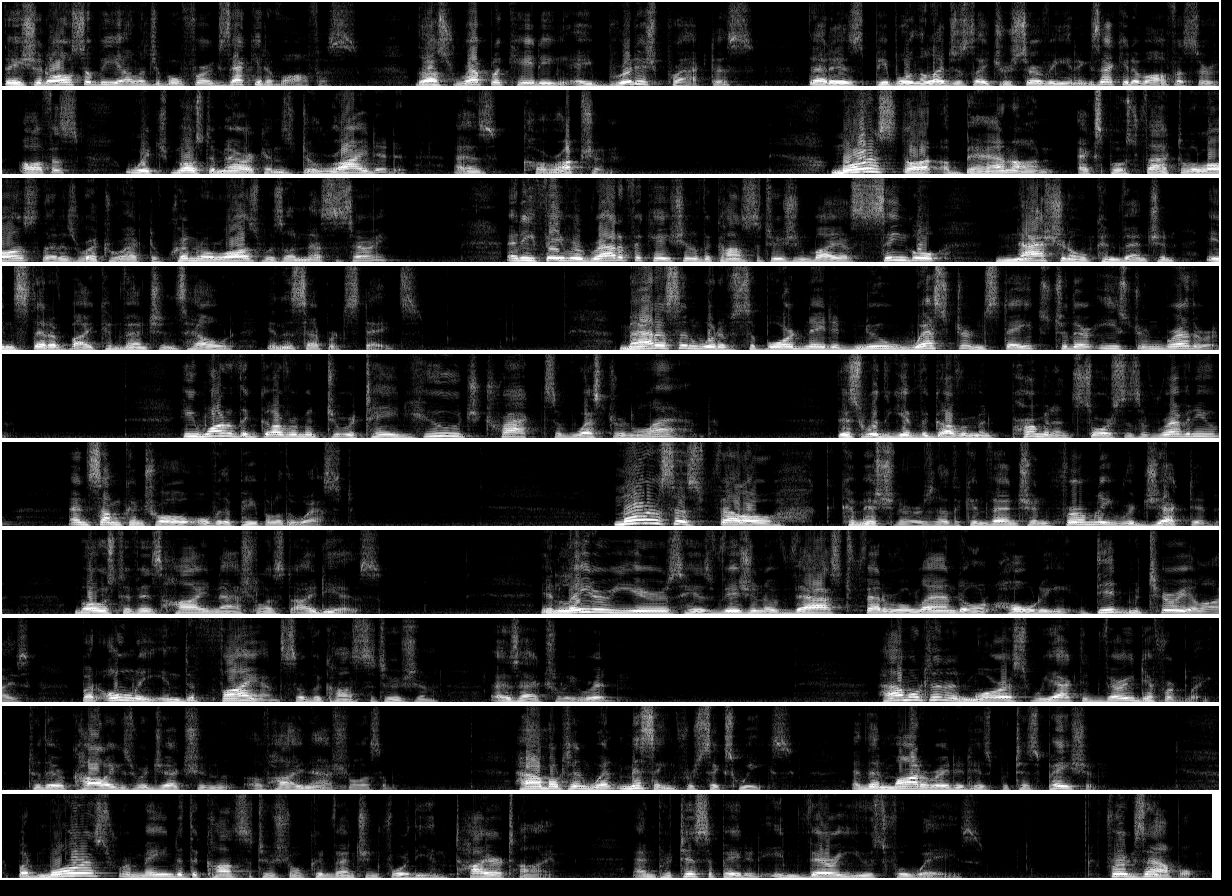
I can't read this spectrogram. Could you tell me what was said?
They should also be eligible for executive office, thus replicating a British practice, that is, people in the legislature serving in executive officer, office which most Americans derided as corruption. Morris thought a ban on ex post facto laws, that is, retroactive criminal laws, was unnecessary, and he favored ratification of the Constitution by a single national convention instead of by conventions held in the separate states. Madison would have subordinated new Western states to their Eastern brethren. He wanted the government to retain huge tracts of Western land. This would give the government permanent sources of revenue and some control over the people of the West. Morris's fellow commissioners at the convention firmly rejected most of his high nationalist ideas. In later years, his vision of vast federal landholding did materialize, but only in defiance of the Constitution as actually written. Hamilton and Morris reacted very differently to their colleagues' rejection of high nationalism. Hamilton went missing for six weeks and then moderated his participation. But Morris remained at the Constitutional Convention for the entire time and participated in very useful ways. For example,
